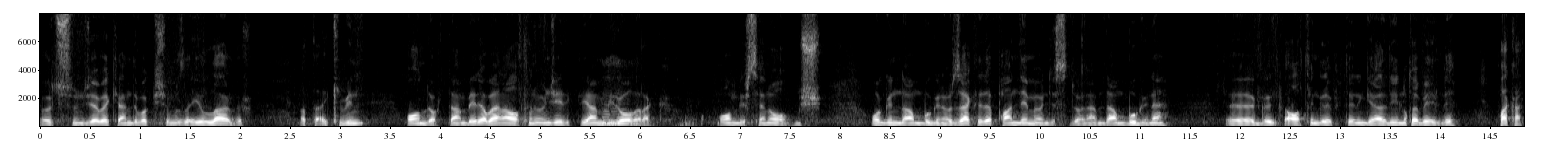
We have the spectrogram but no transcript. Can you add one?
ölçüsünce ve kendi bakışımızla yıllardır hatta 2014'ten beri ben altın öncelikleyen biri olarak 11 sene olmuş. O günden bugün özellikle de pandemi öncesi dönemden bugüne e, altın grafiklerinin geldiği nokta belli. Fakat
